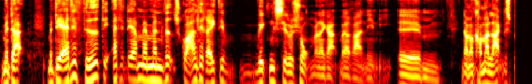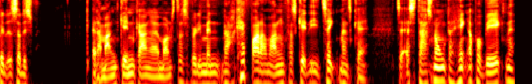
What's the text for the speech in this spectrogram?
Men, der, men det er det fede, det er det der med, at man ved sgu aldrig rigtigt, hvilken situation man er i gang med at rende ind i. Øh, når man kommer langt i spillet, så er det er der mange genganger af monster selvfølgelig, men hold kæft, hvor er der mange forskellige ting, man skal... Så, altså, der er sådan nogle, der hænger på væggene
